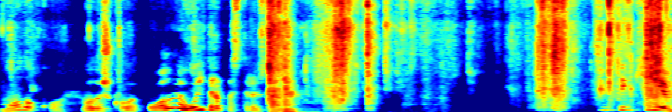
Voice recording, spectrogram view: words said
молоко, волошкове поле, ультрапастеризоване. Такі е,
